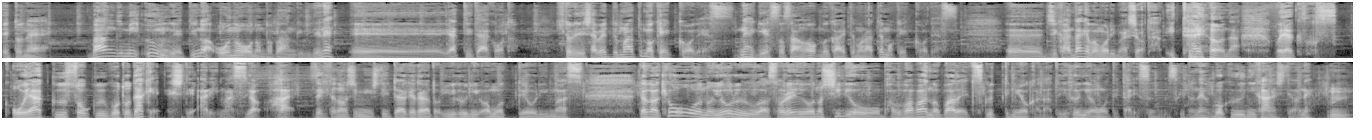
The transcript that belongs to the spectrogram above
えっとね、番組運営っていうのは各々のの番組でね、えー、やっていただこうと。一人で喋ってもらっても結構です。ね、ゲストさんを迎えてもらっても結構です。えー、時間だけ守りましょうといったようなお約お約束事だけしてありますよ。はい。ぜひ楽しみにしていただけたらというふうに思っております。だから今日の夜はそれ用の資料をパパパパの場で作ってみようかなというふうに思ってたりするんですけどね。僕に関してはね。うん。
